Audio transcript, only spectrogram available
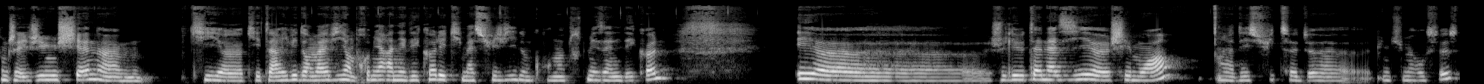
donc j'ai une chienne euh, qui, euh, qui est arrivée dans ma vie en première année d'école et qui m'a suivie donc pendant toutes mes années d'école. Et je l'ai euthanasiée chez moi des suites d'une tumeur osseuse.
